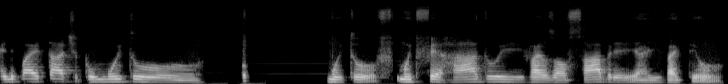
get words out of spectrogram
Ele vai estar tipo muito muito muito ferrado e vai usar o sabre e aí vai ter o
